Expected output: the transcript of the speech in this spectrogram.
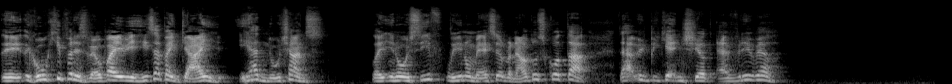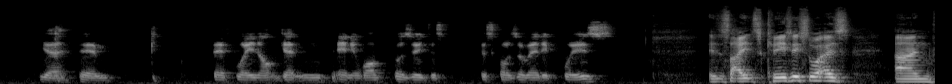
the the goalkeeper as well, by the way, he's a big guy. He had no chance. Like, you know, see if Lionel Messi or Ronaldo scored that, that would be getting shared everywhere. Yeah, um, definitely not getting any love because he just just because of where he plays. It's it's crazy, so it is. And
